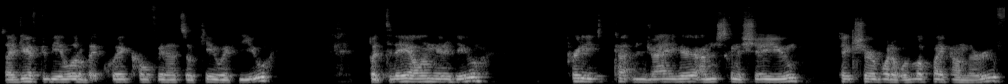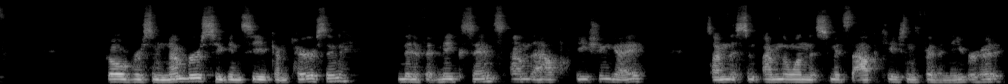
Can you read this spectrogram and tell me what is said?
So I do have to be a little bit quick. Hopefully that's okay with you. But today all I'm going to do, pretty cut and dry here. I'm just going to show you a picture of what it would look like on the roof. Go over some numbers so you can see a comparison. And then if it makes sense, I'm the application guy. So I'm the I'm the one that submits the applications for the neighborhood.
